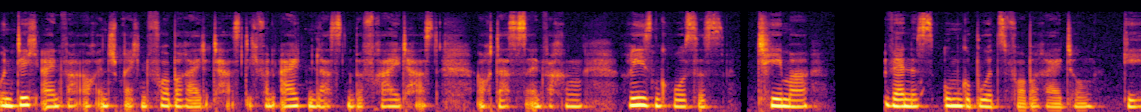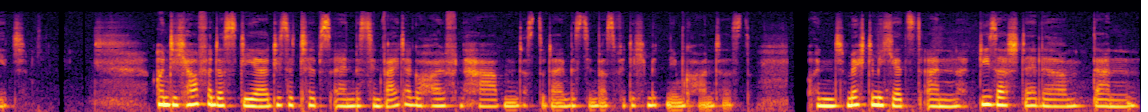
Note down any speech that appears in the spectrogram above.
und dich einfach auch entsprechend vorbereitet hast, dich von alten Lasten befreit hast. Auch das ist einfach ein riesengroßes Thema, wenn es um Geburtsvorbereitung geht. Und ich hoffe, dass dir diese Tipps ein bisschen weitergeholfen haben, dass du da ein bisschen was für dich mitnehmen konntest. Und möchte mich jetzt an dieser Stelle dann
